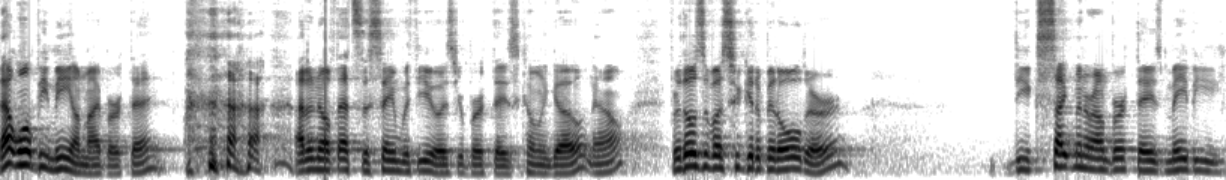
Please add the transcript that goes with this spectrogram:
That won't be me on my birthday. I don't know if that's the same with you as your birthdays come and go now. For those of us who get a bit older, the excitement around birthdays maybe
